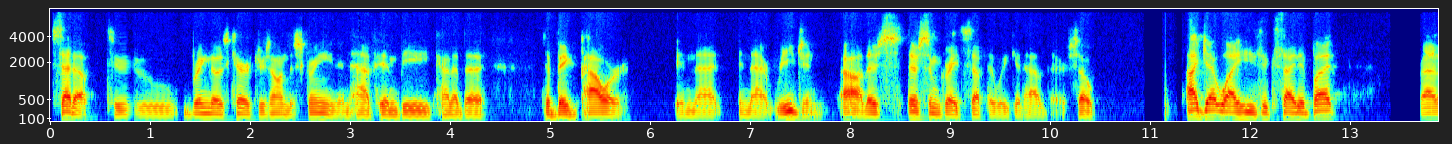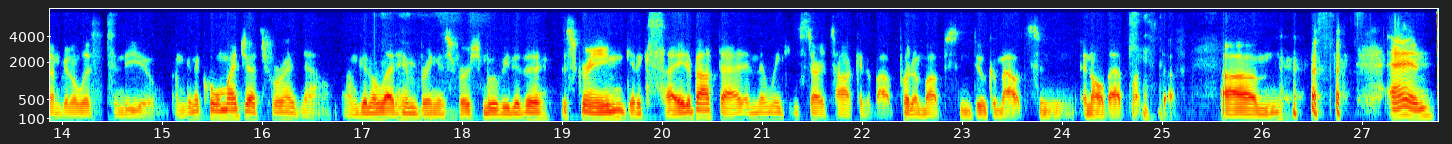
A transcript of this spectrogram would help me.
setup to bring those characters on the screen and have him be kind of the the big power in that in that region. Ah, there's there's some great stuff that we could have there. So I get why he's excited, but Brad, I'm going to listen to you. I'm going to cool my jets for right now. I'm going to let him bring his first movie to the, the screen, get excited about that, and then we can start talking about put put 'em ups and duke 'em outs and, and all that fun stuff. Um, and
